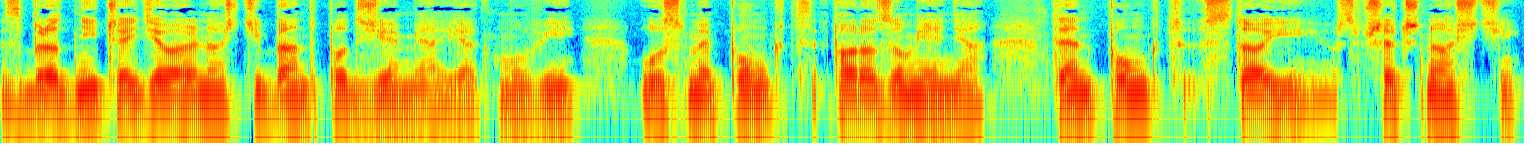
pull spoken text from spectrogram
zbrodniczej działalności band podziemia, jak mówi ósmy punkt porozumienia, ten punkt stoi w sprzeczności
